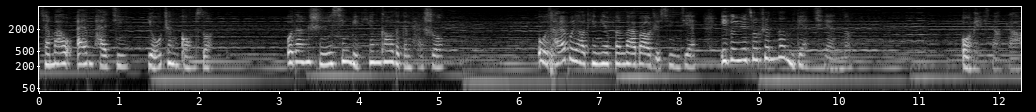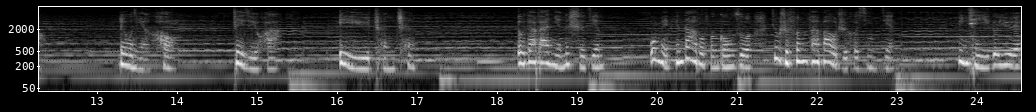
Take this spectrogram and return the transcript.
想把我安排进邮政工作。我当时心比天高的跟她说：“我才不要天天分发报纸信件，一个月就挣那么点钱呢。”我没想到，六年后，这句话一语成谶。有大半年的时间，我每天大部分工作就是分发报纸和信件，并且一个月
